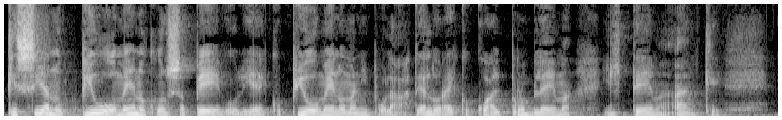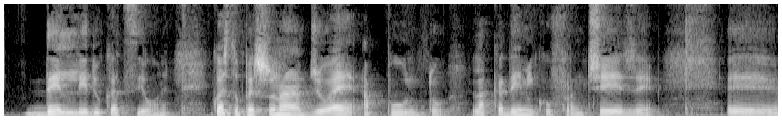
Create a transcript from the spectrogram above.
che siano più o meno consapevoli, ecco, più o meno manipolate. Allora ecco qua il problema, il tema anche dell'educazione. Questo personaggio è appunto l'accademico francese eh,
